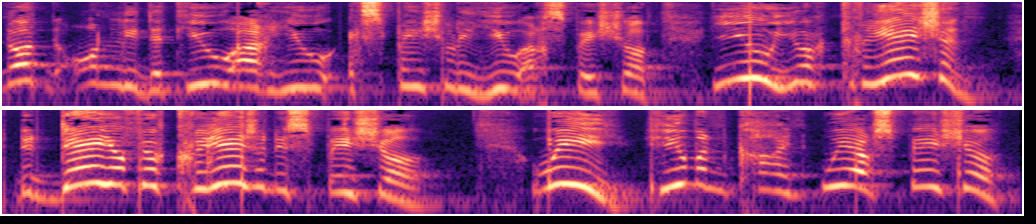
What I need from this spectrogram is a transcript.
Not only that you are you, especially you are special. You, your creation, the day of your creation is special. We, humankind, we are special.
